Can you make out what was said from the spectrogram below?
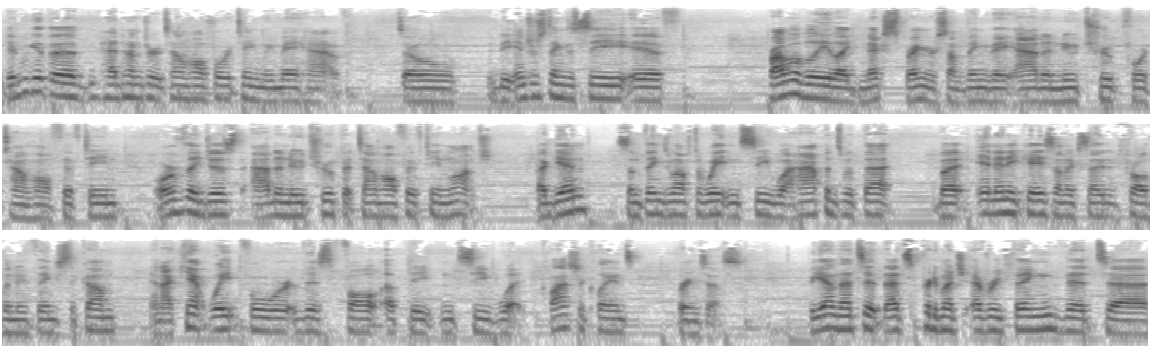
did we get the Headhunter at Town Hall 14? We may have. So it'd be interesting to see if probably like next spring or something they add a new troop for Town Hall 15, or if they just add a new troop at Town Hall 15 launch. Again, some things we'll have to wait and see what happens with that. But in any case, I'm excited for all the new things to come, and I can't wait for this fall update and see what Clash of Clans brings us. But yeah, that's it. That's pretty much everything that uh,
